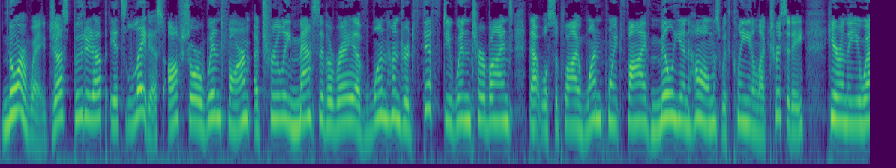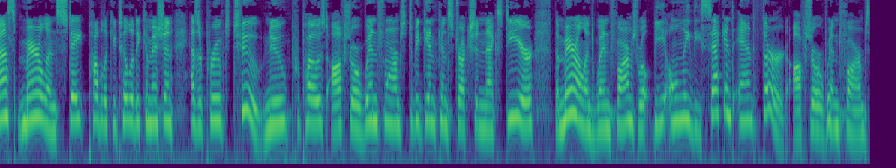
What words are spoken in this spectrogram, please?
Norway just booted up its latest offshore wind farm, a truly massive array of 150 wind turbines that will supply 1.5 million homes with clean electricity. Here in the U.S., Maryland State Public Utility Commission has approved two new proposed offshore wind farms to begin construction next year. The Maryland wind farms will be only the second and third offshore wind farms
